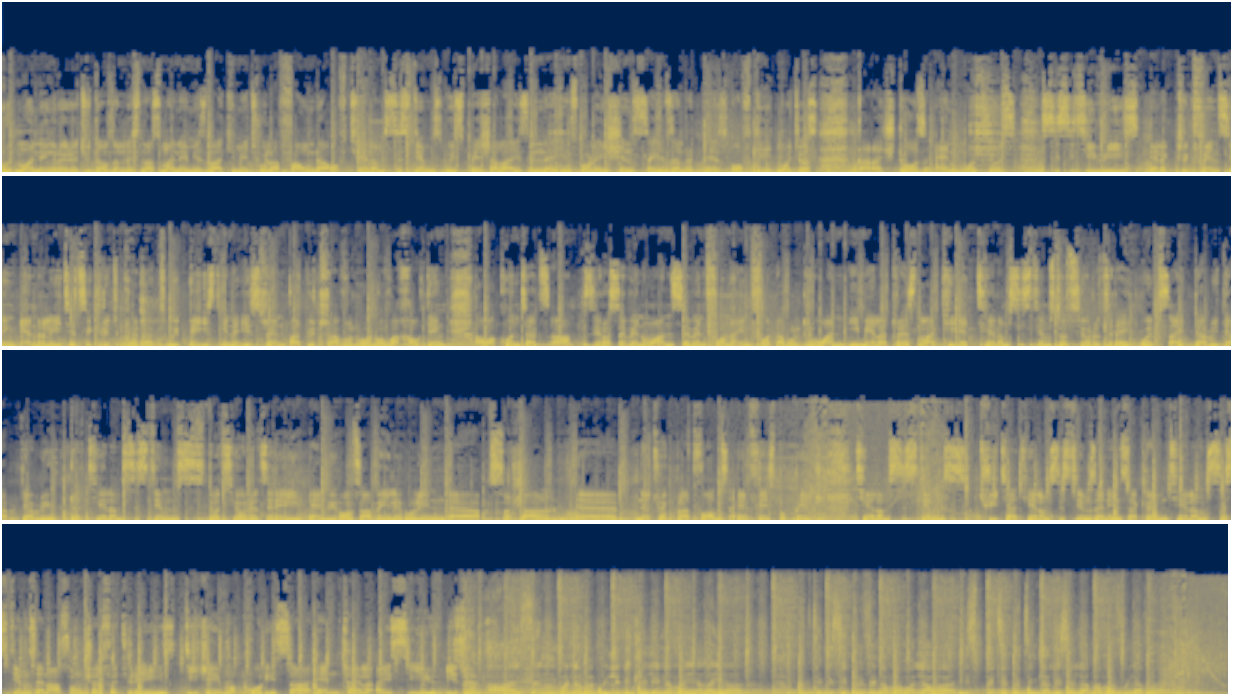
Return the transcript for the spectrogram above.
Good morning, Radio 2000 listeners. My name is Lucky Metula, founder of TLM Systems. We specialize in the installation, sales, and repairs of gate motors, garage doors and motors, CCTVs, electric fencing, and related security products. We're based in the East Rand, but we travel all over Gauteng. Our contacts are 071 email address lucky at tlmsystems.co.za, website www.tlmsystems.co.za, and we're also available in uh, social uh, network platforms, a Facebook page, TLM Systems, Twitter, TLM Systems, and Instagram, TLM Systems. And our song choice for today is DJ Maphorisa and Tyler ICU Izolo.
